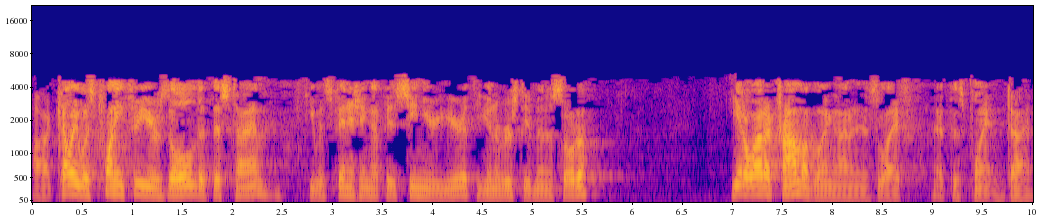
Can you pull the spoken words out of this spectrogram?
Uh, Kelly was 23 years old at this time. He was finishing up his senior year at the University of Minnesota. He had a lot of trauma going on in his life at this point in time.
